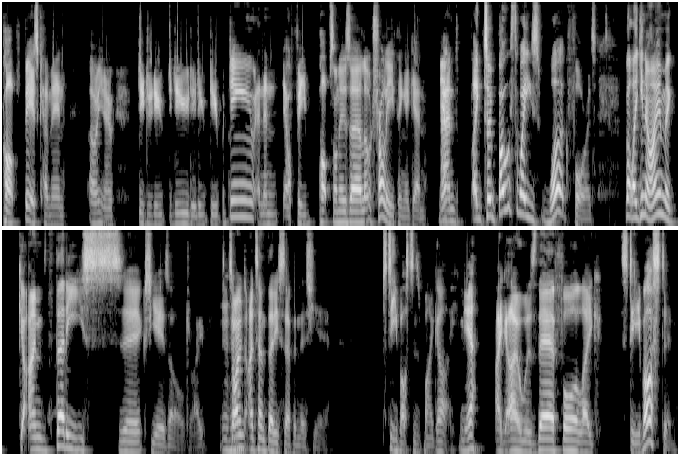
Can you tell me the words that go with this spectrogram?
Pops, beers come in, oh, you know, do do do do do do do do, and then Elfie pops on his uh, little trolley thing again. Yep. And like, so both ways work for us. But like, you know, I'm a I'm 36 years old, right? Mm-hmm. So I'm, I turned 37 this year. Steve Austin's my guy. Yeah. Like I was there for like Steve Austin.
